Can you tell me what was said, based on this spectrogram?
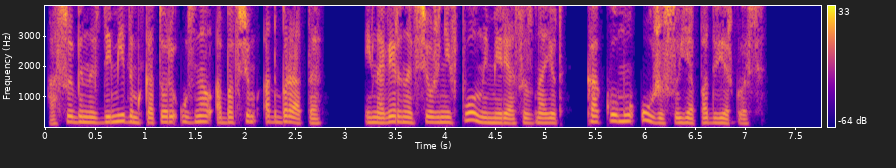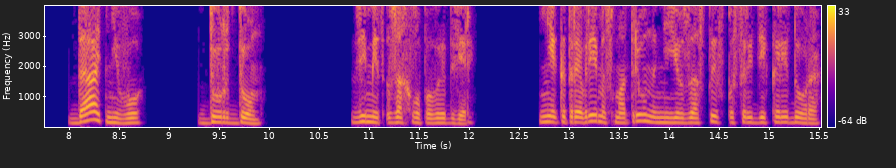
Особенно с Демидом, который узнал обо всем от брата. И, наверное, все же не в полной мере осознает, какому ужасу я подверглась. Да, от него. Дурдом. Демид захлопывает дверь. Некоторое время смотрю на нее, застыв посреди коридора.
